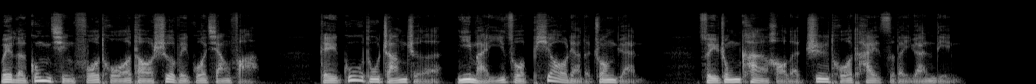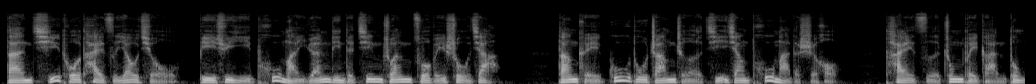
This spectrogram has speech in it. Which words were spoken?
为了恭请佛陀到舍卫国讲法，给孤独长者拟买一座漂亮的庄园，最终看好了支陀太子的园林。但齐陀太子要求必须以铺满园林的金砖作为售价。当给孤独长者即将铺满的时候，太子终被感动，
